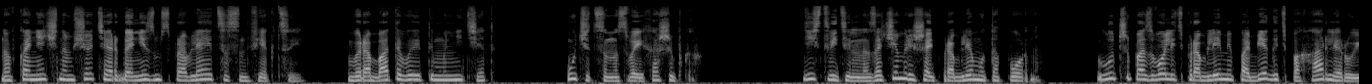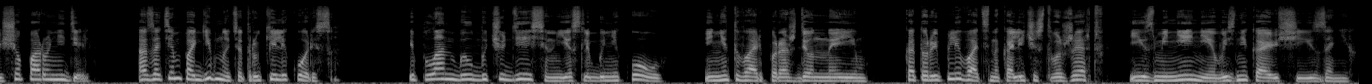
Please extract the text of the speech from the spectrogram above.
Но в конечном счете организм справляется с инфекцией, вырабатывает иммунитет, учится на своих ошибках. Действительно, зачем решать проблему топорно? Лучше позволить проблеме побегать по Харлеру еще пару недель, а затем погибнуть от руки Ликориса. И план был бы чудесен, если бы не Коул и не тварь, порожденная им, которой плевать на количество жертв и изменения, возникающие из-за них.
